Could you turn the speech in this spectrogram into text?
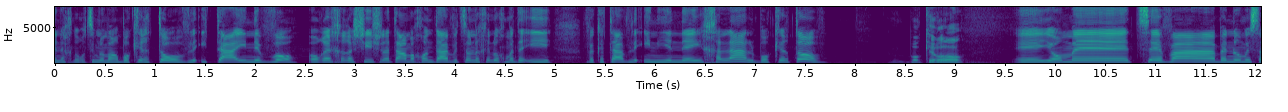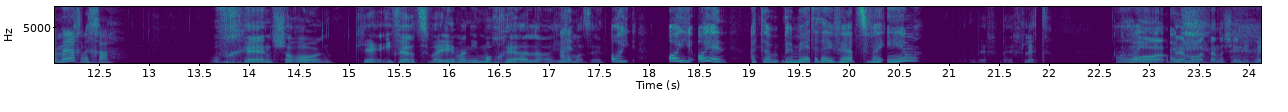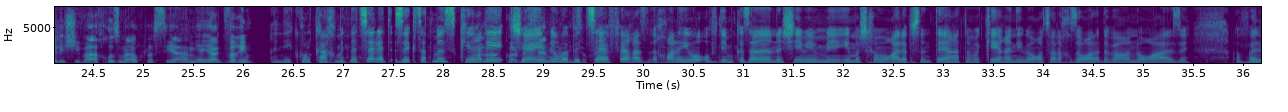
אנחנו רוצים לומר בוקר טוב לאיתי נבו, עורך הראשי של אתר מכון דוידסון לחינוך מדעי וכתב לענייני חלל. בוקר טוב. בוקר אור. יום צבע בינלאומי שמח לך. ובכן, שרון, כעיוור צבעים, אני מוחה על היום הזה. אוי, אוי, אוי, אתה באמת, אתה עיוור צבעים? בהחלט. כמו הרבה מאוד אנשים, נדמה לי 7% מהאוכלוסייה, הגברים. אני כל כך מתנצלת. זה קצת מזכיר לי, כשהיינו בבית ספר, אז נכון, היו עובדים כזה על אנשים עם אימא שלך מורה לפסנתר, אתה מכיר? אני לא רוצה לחזור על הדבר הנורא הזה. אבל...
